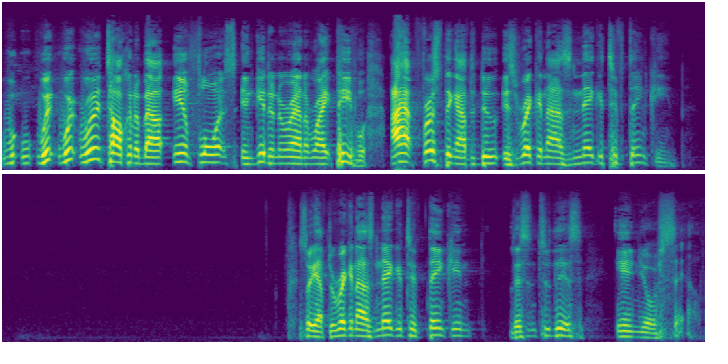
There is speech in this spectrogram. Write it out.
we're talking about influence and getting around the right people. I have, first thing I have to do is recognize negative thinking. So you have to recognize negative thinking. Listen to this in yourself.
